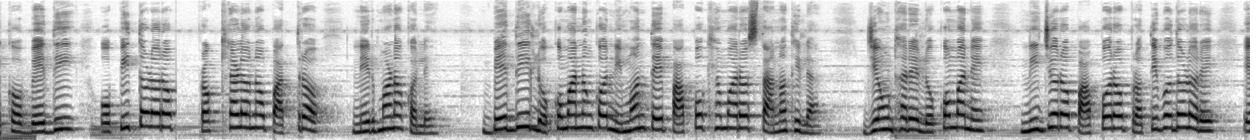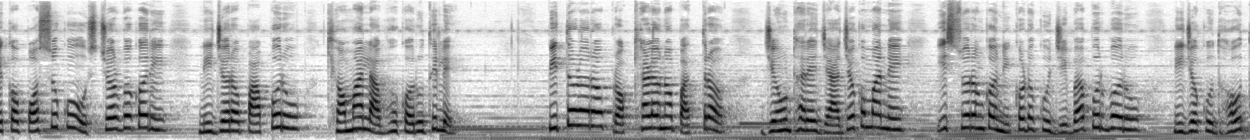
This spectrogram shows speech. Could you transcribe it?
ଏକ ବେଦୀ ଓ ପିତ୍ତଳର ପ୍ରକ୍ଷାଳନ ପାତ୍ର ନିର୍ମାଣ କଲେ। ବେଦୀ ଲୋକମାନଙ୍କ ନିମନ୍ତେ ପାପକ୍ଷମାର ସ୍ଥାନ ଥିଲା। ଯେଉଁଠାରେ ଲୋକମାନେ ନିଜର ପାପର ପ୍ରତିବଦଳରେ ଏକ ପଶୁକୁ ଉତ୍ସର୍ଗ କରି ନିଜର ପାପରୁ କ୍ଷମା ଲାଭ କରୁଥିଲେ। ପିତ୍ତଳର ପ୍ରକ୍ଷାଳନ ପାତ୍ର ଯେଉଁଠାରେ ଯାଜକମାନେ ଈଶ୍ୱରଙ୍କ ନିକଟକୁ ଯିବା ପୂର୍ବରୁ ନିଜକୁ ଧୌତ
